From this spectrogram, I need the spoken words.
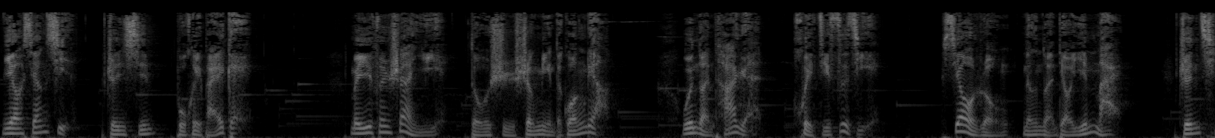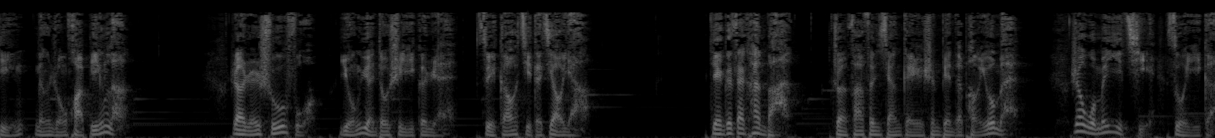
你要相信真心不会白给。每一份善意都是生命的光亮，温暖他人，惠及自己。笑容能暖掉阴霾，真情能融化冰冷，让人舒服，永远都是一个人最高级的教养。点个再看吧，转发分享给身边的朋友们，让我们一起做一个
